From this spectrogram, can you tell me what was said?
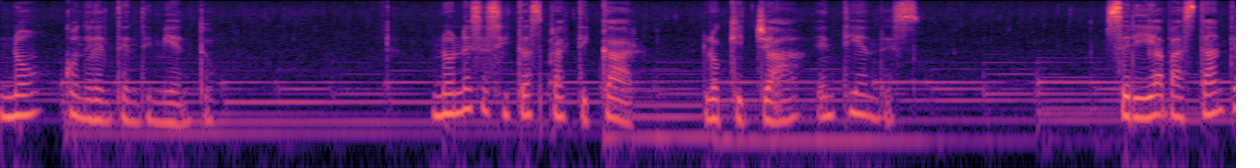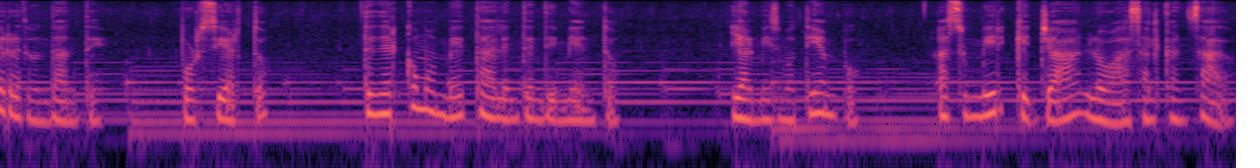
no con el entendimiento. No necesitas practicar lo que ya entiendes. Sería bastante redundante, por cierto, tener como meta el entendimiento y al mismo tiempo asumir que ya lo has alcanzado.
